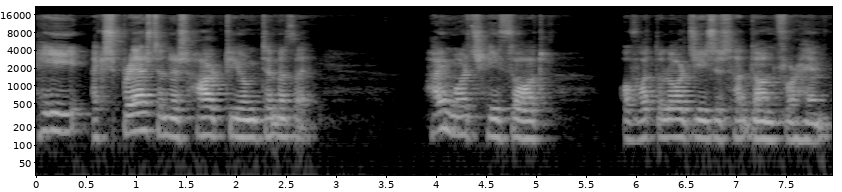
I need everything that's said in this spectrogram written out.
he expressed in his heart to young Timothy, how much he thought of what the Lord Jesus had done for him.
